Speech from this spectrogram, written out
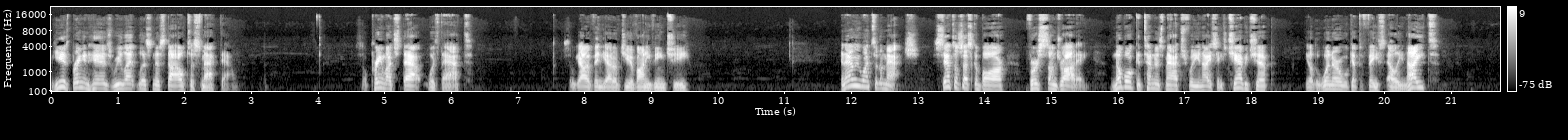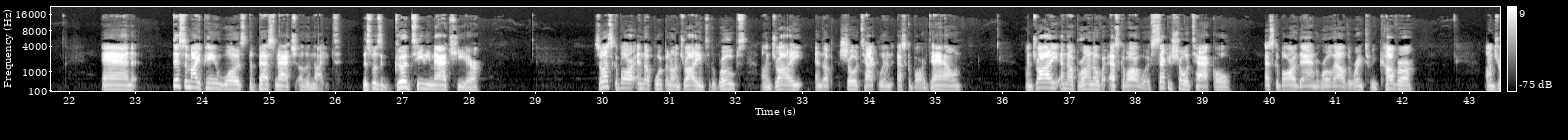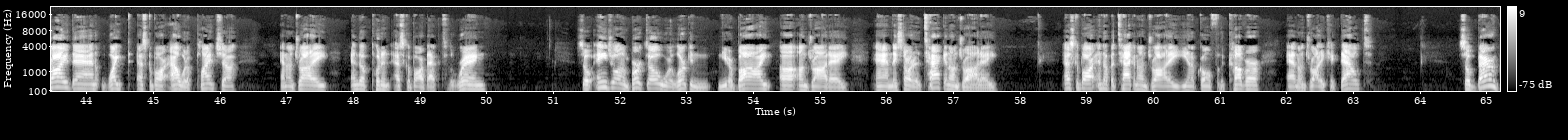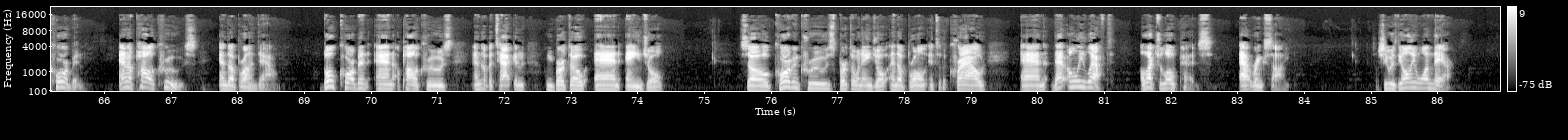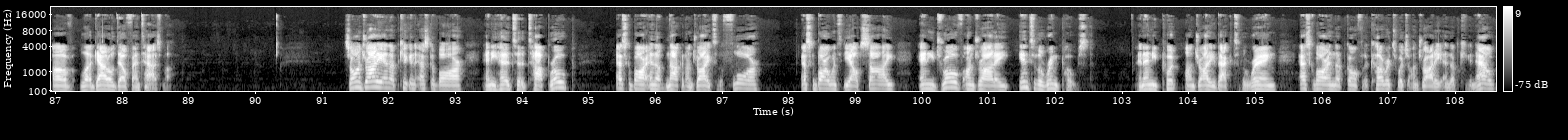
he is bringing his relentlessness style to SmackDown. So, pretty much that was that. So we got a vignette of Giovanni Vinci. And then we went to the match. Santos Escobar versus Andrade. Number one contenders match for the United States Championship. You know, the winner will get to face LA Knight. And this, in my opinion, was the best match of the night. This was a good TV match here. So Escobar ended up whipping Andrade into the ropes. Andrade ended up show tackling Escobar down. Andrade ended up running over Escobar with a second shoulder tackle. Escobar then rolled out of the ring to recover. Andrade then wiped Escobar out with a plancha, and Andrade ended up putting Escobar back to the ring. So Angel and Humberto were lurking nearby uh, Andrade, and they started attacking Andrade. Escobar ended up attacking Andrade. He ended up going for the cover, and Andrade kicked out. So Baron Corbin and Apollo Crews end up running down. Both Corbin and Apollo Crews end up attacking Humberto and Angel. So Corbin, Crews, Berto, and Angel end up brawling into the crowd, and that only left Elektra Lopez at ringside. She was the only one there of Legado del Fantasma. So Andrade ended up kicking Escobar, and he headed to the top rope. Escobar ended up knocking Andrade to the floor. Escobar went to the outside, and he drove Andrade into the ring post. And then he put Andrade back to the ring. Escobar ended up going for the cover, to which Andrade ended up kicking out.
